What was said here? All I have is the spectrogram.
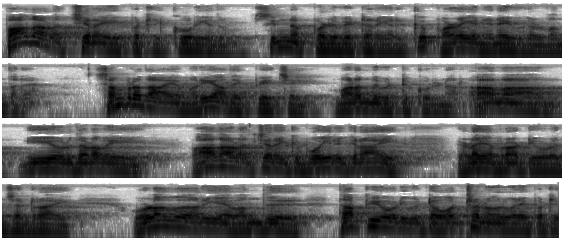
பாதாள சிறையை பற்றி கூறியதும் சின்ன பழுவேட்டரையருக்கு பழைய நினைவுகள் வந்தன. சம்பிரதாய மரியாதை பேச்சை மறந்துவிட்டு கூறினார். ஆமாம் நீ ஒரு தடவை பாதாள சிறைக்கு போயிருக்கிறாய் இளைய பிராட்டியுடன் சென்றாய். உளவு அறிய வந்து தப்பி ஓடிவிட்ட ஒற்றன் ஒருவரை பற்றி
